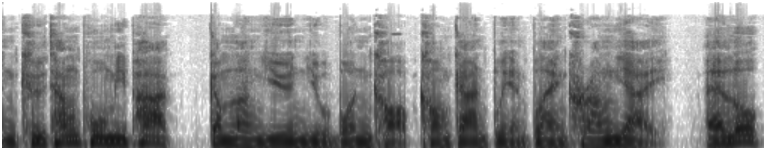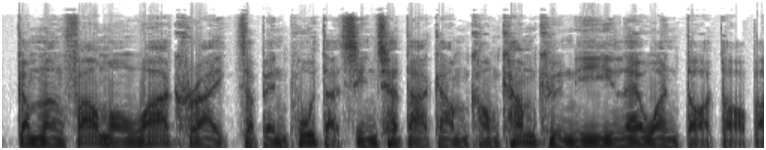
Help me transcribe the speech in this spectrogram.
นคือทั้งภูมิภาคกำลังยืนอยู่บนขอบของการเปลี่ยนแปลงครั้งใหญ่และโลกกำลังเฝ้ามองว่าใครจะเป็นผู้ตัดสินชะตากรรมของค่ำคืนนี้และวันต่อต่อไป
